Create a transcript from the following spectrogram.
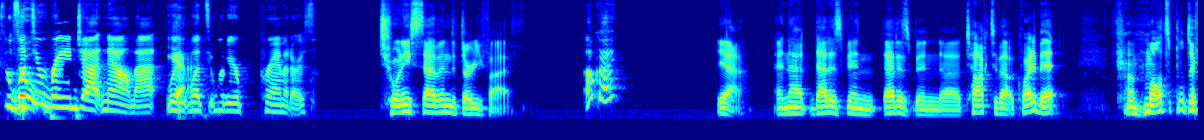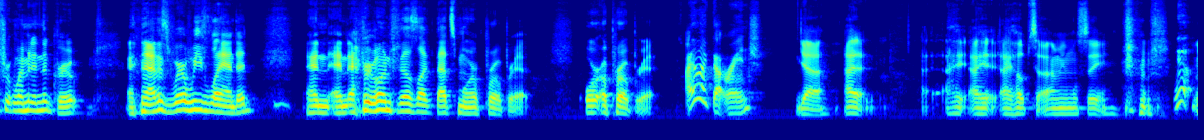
So, So- what's your range at now, Matt? What, Yeah. What's what are your parameters? 27 to 35. Okay. Yeah, and that that has been that has been uh, talked about quite a bit from multiple different women in the group, and that is where we've landed, and and everyone feels like that's more appropriate or appropriate. I like that range. Yeah, I I I, I hope so. I mean, we'll see. yeah.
